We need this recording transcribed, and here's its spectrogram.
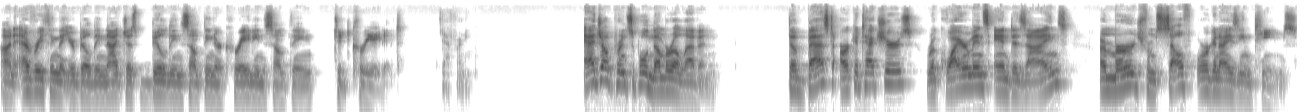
on everything that you're building, not just building something or creating something to create it. Definitely. Agile principle number 11. The best architectures, requirements, and designs emerge from self organizing teams.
